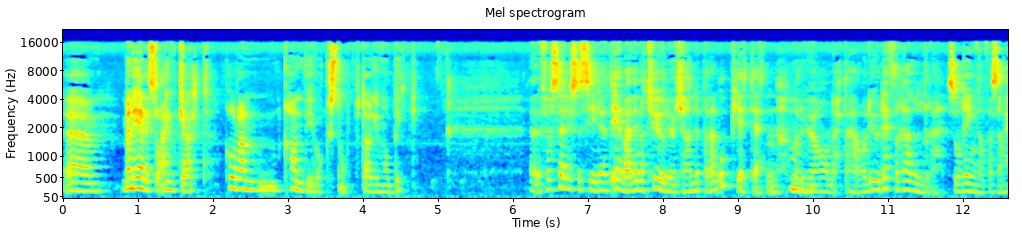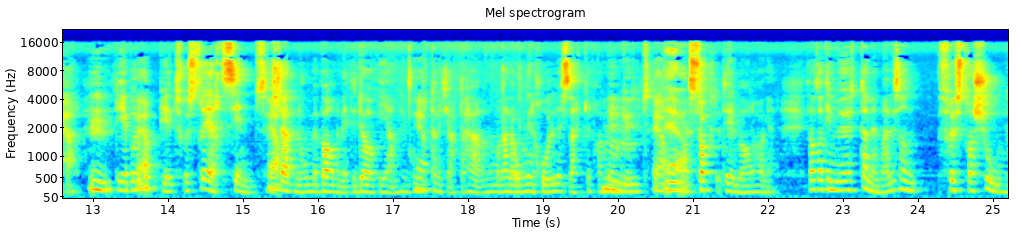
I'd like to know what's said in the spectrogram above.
Um, men er det så enkelt? Hvordan kan vi voksne oppdage mobbing? Ja, Det første jeg har lyst til å si er at det er veldig naturlig å kjenne på den oppgittheten når du hører om dette her. Og det er jo det foreldre som ringer, f.eks. De er både oppgitt, frustrert, sint. Det har skjedd noe med barnet mitt i dag igjen. Jeg Ja. godtar ikke dette her. og Nå må denne ungen holdes vekke fra min gutt. Ja. Jeg har sagt det til barnehagen. Sånn at de møter med en veldig sånn frustrasjon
